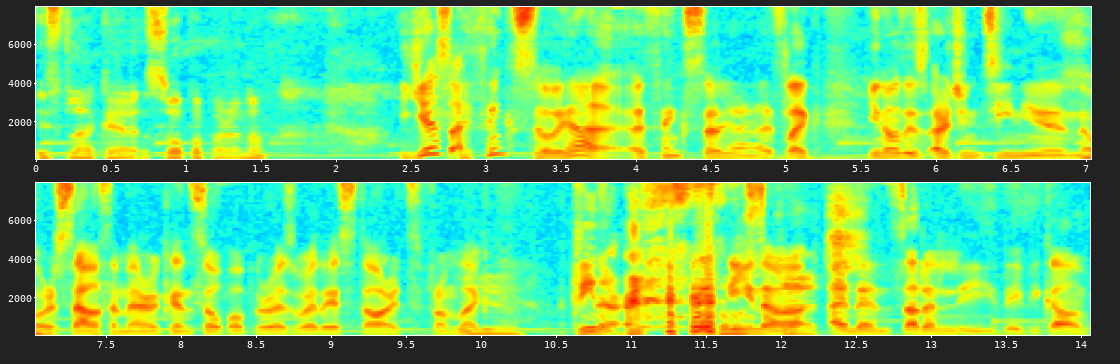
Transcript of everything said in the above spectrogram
It's like a soap opera, no? Yes, I think so. Yeah, I think so. Yeah, it's like you know these Argentinian or hmm. South American soap operas where they start from like yeah. Cleaner, you know, scratch. and then suddenly they become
